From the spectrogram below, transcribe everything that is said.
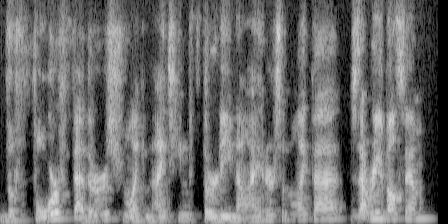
the Four Feathers from like 1939 or something like that. Does that ring a bell, Sam?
